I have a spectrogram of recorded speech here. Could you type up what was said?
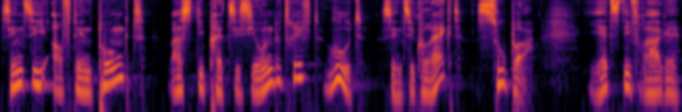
Sind Sie auf den Punkt, was die Präzision betrifft? Gut. Sind Sie korrekt? Super. Jetzt die Frage,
